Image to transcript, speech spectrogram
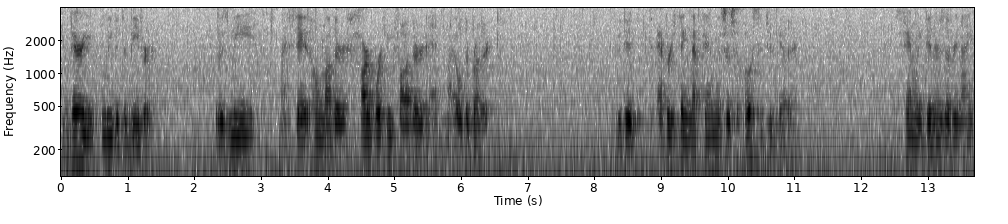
Very Leave It to Beaver. It was me, my stay at home mother, hardworking father, and my older brother. We did everything that families are supposed to do together family dinners every night,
